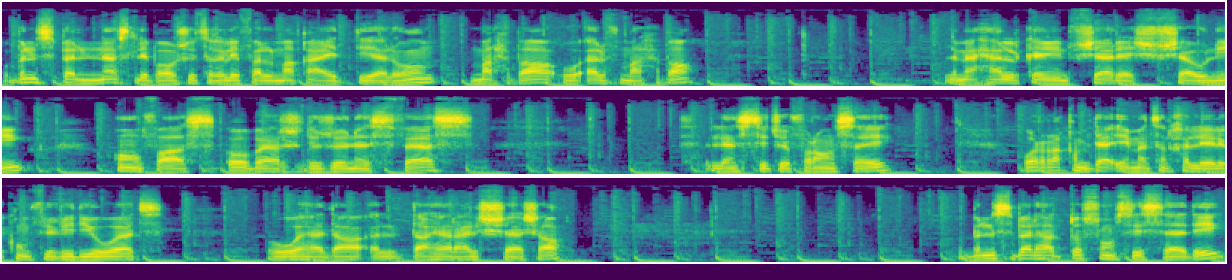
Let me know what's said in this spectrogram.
وبالنسبة للناس اللي بغاو شي تغليفة المقاعد ديالهم مرحبا وألف مرحبا. المحل كاين في شارع الشفشاوني en face auberge de jeunesse فاس l'institut français والرقم دائما تنخليه لكم في الفيديوهات هو هذا الظاهر على الشاشة. بالنسبة لهاد 206 هادي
